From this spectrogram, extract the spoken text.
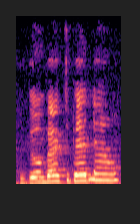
You going back to bed now?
